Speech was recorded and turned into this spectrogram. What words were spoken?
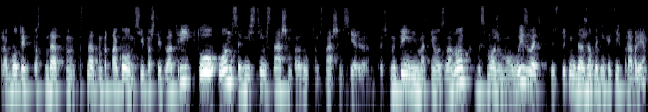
работает по стандартным, по стандартным протоколам SIP HT2.3, то он совместим с нашим продуктом, с нашим сервером. То есть мы примем от него звонок, мы сможем его вызвать, то есть тут не должно быть никаких проблем.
